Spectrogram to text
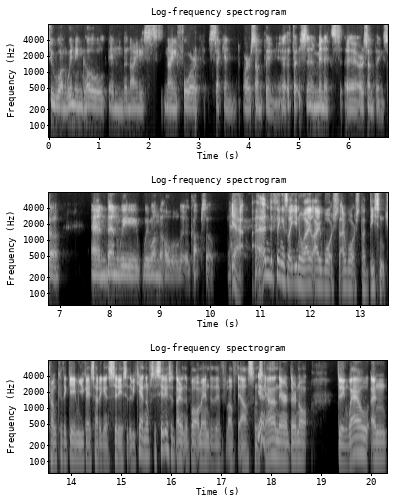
2-1 winning goal in the 90, 94th second or something uh, uh, minutes uh, or something. So, and then we we won the whole uh, cup. So yeah, and the thing is, like you know, I, I watched I watched a decent chunk of the game you guys had against Sirius at the weekend. Obviously, Sirius are down at the bottom end of the of the Allsvenskan. Yeah. scan. They're they're not doing well, and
